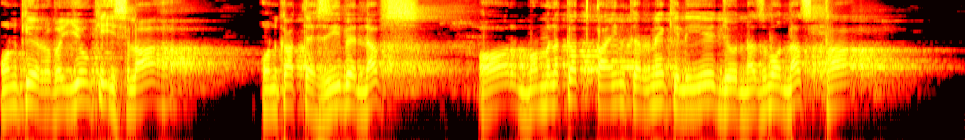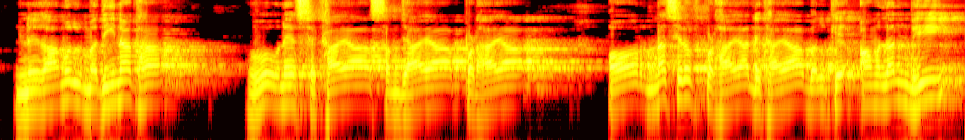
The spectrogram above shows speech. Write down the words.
ان کے رویوں کی اصلاح، ان کا تہذیب نفس اور مملکت قائم کرنے کے لیے جو نظم و نسق تھا، نظام المدینہ تھا، وہ انہیں سکھایا، سمجھایا، پڑھایا اور نہ صرف پڑھایا، لکھایا، بلکہ عملاً بھی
